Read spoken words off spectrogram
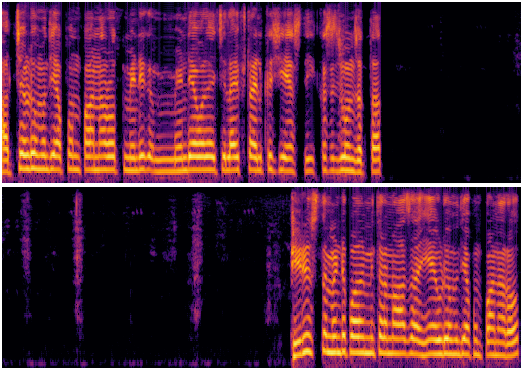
आजच्या व्हिडिओमध्ये आपण पाहणार आहोत मेंढी मेंढ्यावाल्याची लाईफस्टाईल कशी असते कसे जीवन जगतात. फिरिस्त मेंढपाळ मित्रांनो आज ह्या व्हिडिओमध्ये आपण पाहणार आहोत.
